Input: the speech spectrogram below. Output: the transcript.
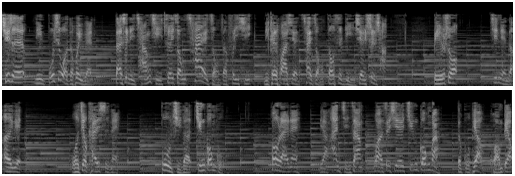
其实你不是我的会员，但是你长期追踪蔡总的分析，你可以发现蔡总都是领先市场。比如说今年的二月，我就开始呢布局了军工股，后来呢。两岸紧张，哇，这些军工啊的股票狂飙。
